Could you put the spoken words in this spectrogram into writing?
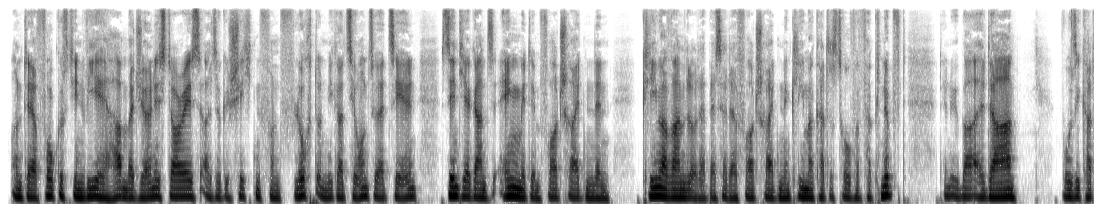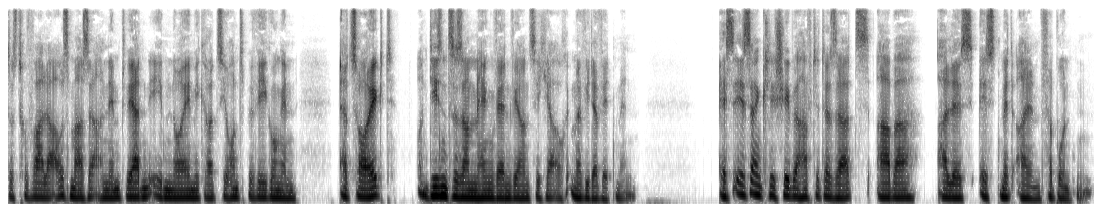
Und der Fokus, den wir hier haben bei Journey Stories, also Geschichten von Flucht und Migration zu erzählen, sind ja ganz eng mit dem fortschreitenden Klimawandel oder besser der fortschreitenden Klimakatastrophe verknüpft. Denn überall da, wo sie katastrophale Ausmaße annimmt, werden eben neue Migrationsbewegungen erzeugt, und diesen Zusammenhängen werden wir uns sicher auch immer wieder widmen. Es ist ein klischeebehafteter Satz, aber alles ist mit allem verbunden.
